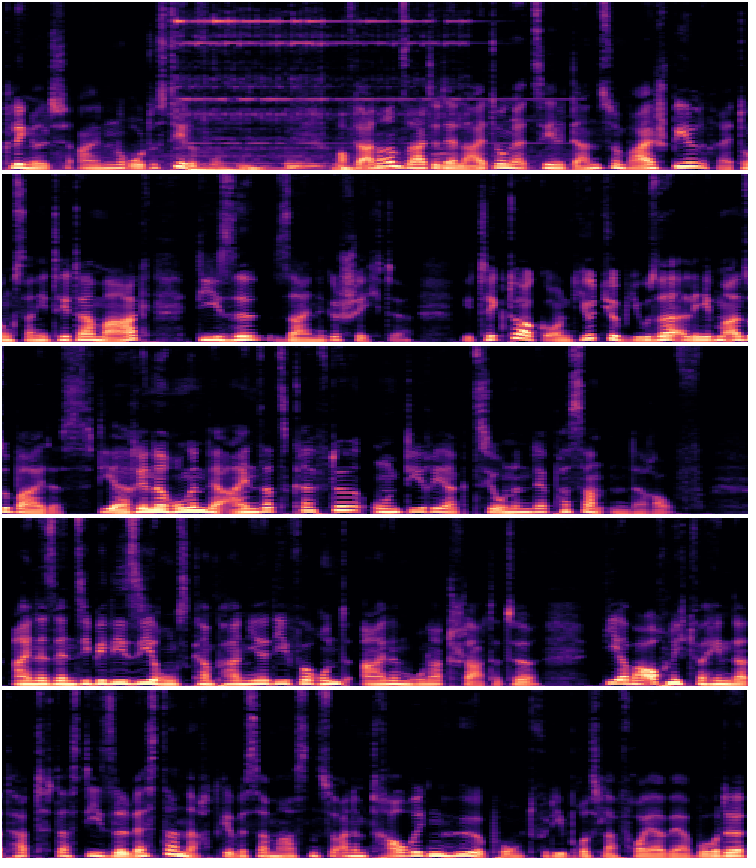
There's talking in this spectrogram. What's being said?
klingelt ein rotes Telefon. Auf der anderen Seite der Leitung erzählt dann zum Beispiel Rettungssanitäter Mark diese seine Geschichte. Die TikTok- und YouTube-User erleben also beides. Die Erinnerungen der Einsatzkräfte und die Reaktionen der Passanten darauf. Eine Sensibilisierungskampagne, die vor rund einem Monat startete, die aber auch nicht verhindert hat, dass die Silvesternacht gewissermaßen zu einem traurigen Höhepunkt für die Brüsseler Feuerwehr wurde,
